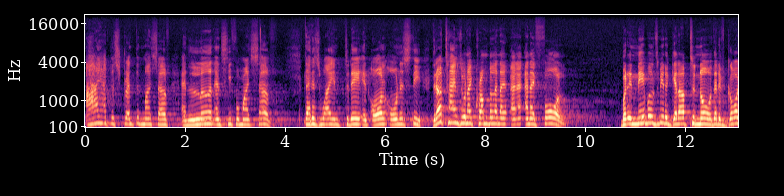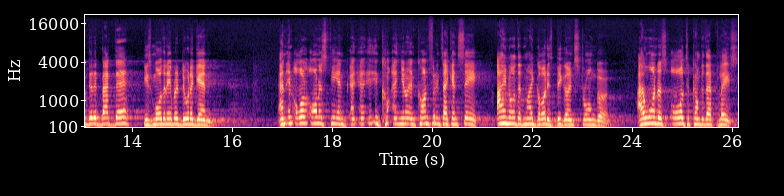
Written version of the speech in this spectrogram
I had to strengthen myself and learn and see for myself. That is why in, today, in all honesty, there are times when I crumble and I, and, and I fall. But enables me to get up to know that if God did it back there, He's more than able to do it again. And in all honesty and, and, and, and, you know, and confidence, I can say, I know that my God is bigger and stronger. I want us all to come to that place,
